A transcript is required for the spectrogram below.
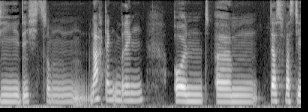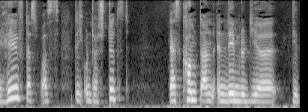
die dich zum Nachdenken bringen und ähm, das, was dir hilft, das, was dich unterstützt, das kommt dann, indem du dir die.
